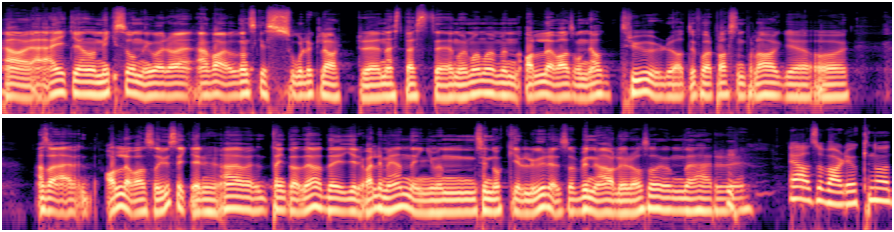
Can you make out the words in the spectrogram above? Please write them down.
Ja, jeg gikk gjennom mikssonen i går, og jeg- var jo ganske soleklart eh, nest beste nordmann. Men alle var sånn Ja, tror du at du får plassen på laget? Og Altså, jeg, Alle var så usikre. Jeg tenkte at ja, det gir veldig mening, men siden dere lurer, så begynner jeg å lure også. Det her eh, Ja, så var det jo ikke noe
